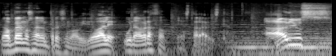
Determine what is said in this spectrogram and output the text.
nos vemos en el próximo vídeo, ¿vale? Un abrazo y hasta la vista. ¡Adiós!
